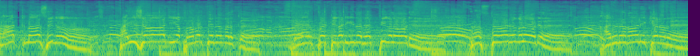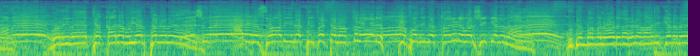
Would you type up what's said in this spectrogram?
ബ്ലാക്ക് മാസിനോ. പൈശാചിക പ്രവർത്തനങ്ങൾക്ക് ഏർപ്പെട്ട് കഴിയുന്ന വ്യക്തികളോട് പ്രസ്ഥാനങ്ങളോട് കരുണ കാണിക്കണമേ. മുറിവേറ്റ കരമുയർത്തണമേ അതിന്റെ സ്വാധീനത്തിൽപ്പെട്ട മക്കളോട്. ഇപ്പൊ നിന്റെ കരുണ വർഷിക്കണമേ. കുടുംബങ്ങളോട് കരുണ കാണിക്കണമേ.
